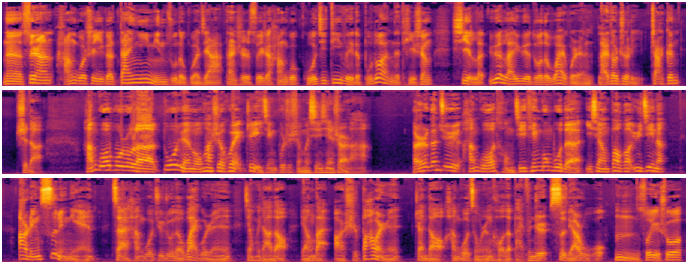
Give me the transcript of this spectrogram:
那虽然韩国是一个单一民族的国家，但是随着韩国国际地位的不断的提升，吸引了越来越多的外国人来到这里扎根。是的。韩国步入了多元文化社会，这已经不是什么新鲜事儿了啊。而根据韩国统计厅公布的一项报告预计呢，二零四零年在韩国居住的外国人将会达到两百二十八万人，占到韩国总人口的百分之四点五。嗯，所以说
